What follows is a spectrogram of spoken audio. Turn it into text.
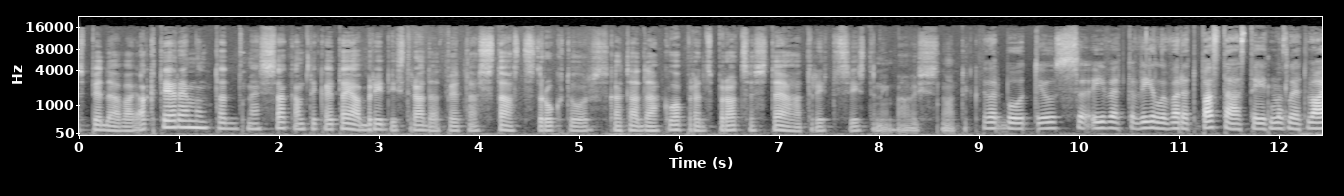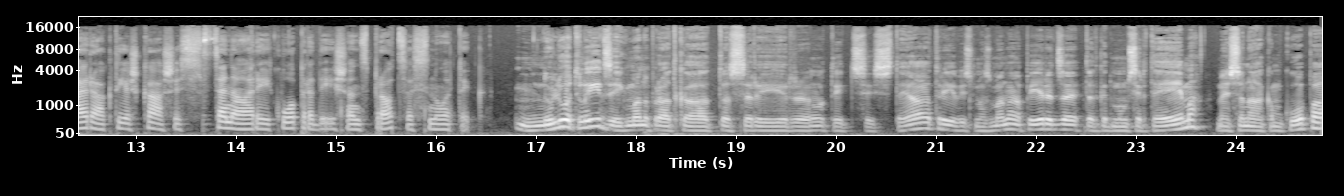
es piedāvāju aktieriem, un tad mēs sākām tikai tajā brīdī strādāt pie tās stāsta struktūras, kā tādā kopredzes procesa teātrī. Tas īstenībā viss notika. Varbūt jūs, Iveta Vīla, varat pastāstīt mazliet vairāk tieši kā šis scenārija kopradīšanas process notika. Nu, ļoti līdzīgi, manuprāt, kā tas arī ir noticis teātrī, vismaz manā pieredzē. Tad, kad mums ir tēma, mēs sanākam kopā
